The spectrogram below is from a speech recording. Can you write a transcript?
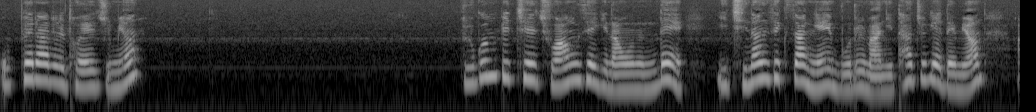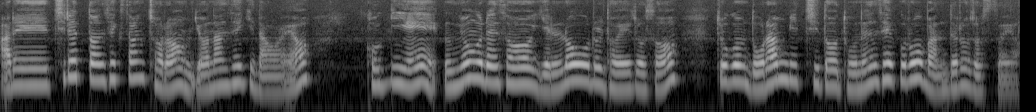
오페라를 더해주면 붉은빛의 주황색이 나오는데 이 진한 색상에 물을 많이 타주게 되면 아래에 칠했던 색상처럼 연한 색이 나와요. 거기에 응용을 해서 옐로우를 더해줘서 조금 노란빛이 더 도는 색으로 만들어줬어요.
